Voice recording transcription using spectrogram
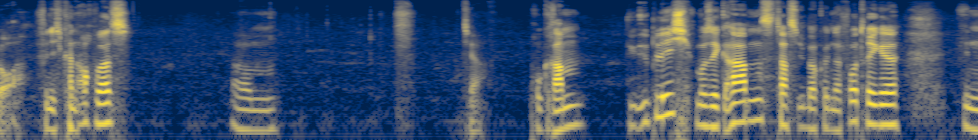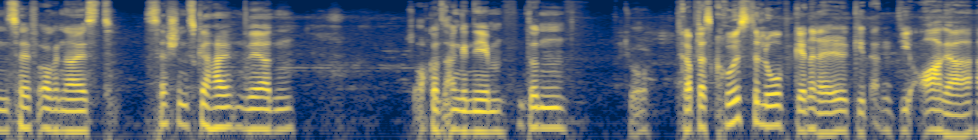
ja, finde ich kann auch was. Ähm, tja, Programm wie üblich, Musik abends, tagsüber können da Vorträge in self-organized Sessions gehalten werden. Ist auch ganz angenehm. Dann, ja, Ich glaube, das größte Lob generell geht an die Orga,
